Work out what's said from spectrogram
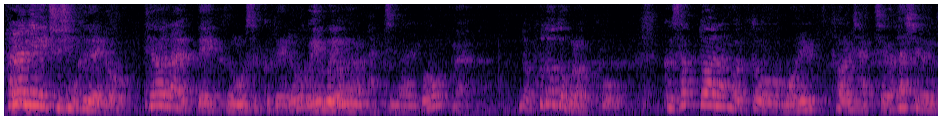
하나님이 주신 그대로 태어날 때 그 모습 그대로 외부의 영향을 받지 말고 네. 근데 포도도 그렇고 그 삭도하는 것도 머리털 자체가 사실은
